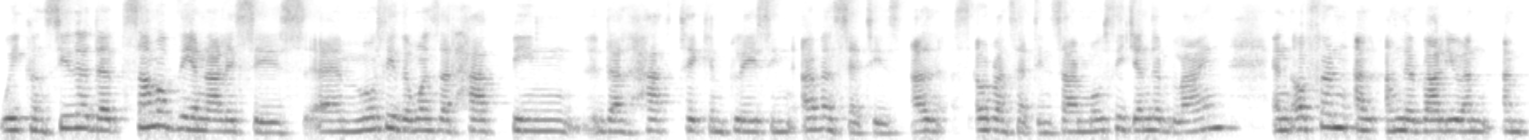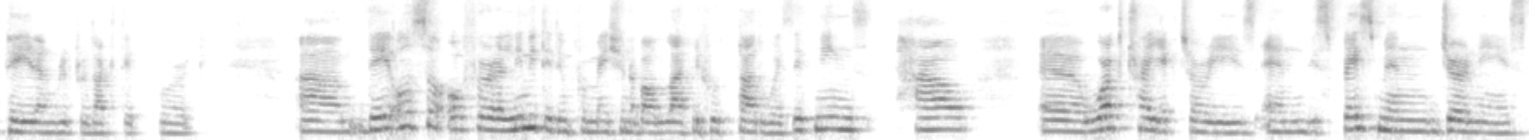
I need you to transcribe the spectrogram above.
we consider that some of the analyses, um, mostly the ones that have been that have taken place in urban settings, uh, urban settings, are mostly gender blind and often undervalue and unpaid and reproductive work. Um, they also offer a limited information about livelihood pathways. It means how uh, work trajectories and displacement journeys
